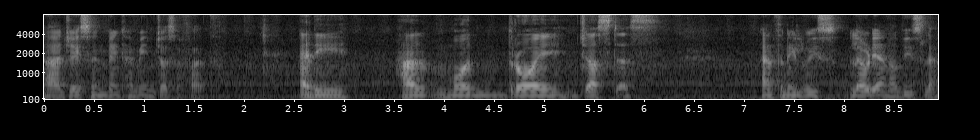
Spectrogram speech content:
uh, Jason Benjamin Josaphat, Eddie Jamoldroy Justice, Anthony Luis Laureano Disla,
